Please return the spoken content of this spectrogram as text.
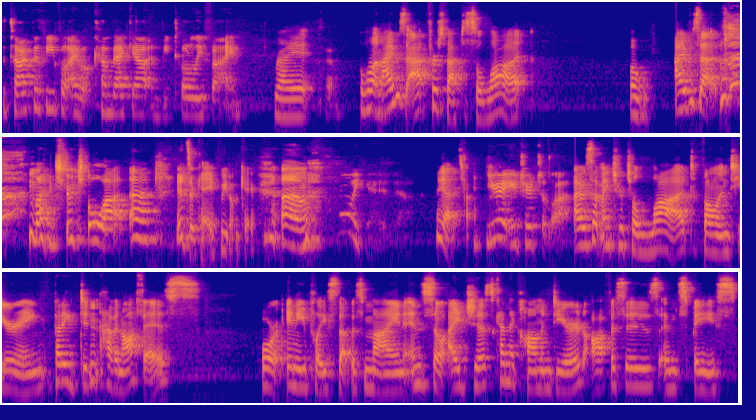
to talk to people, I will come back out and be totally fine. Right. So. Well, and I was at First Baptist a lot. Oh, I was at my church a lot. Uh, it's okay. We don't care. Um, Oh, we get it now. Yeah, it's fine. You're at your church a lot. I was at my church a lot volunteering, but I didn't have an office or any place that was mine. And so I just kind of commandeered offices and space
